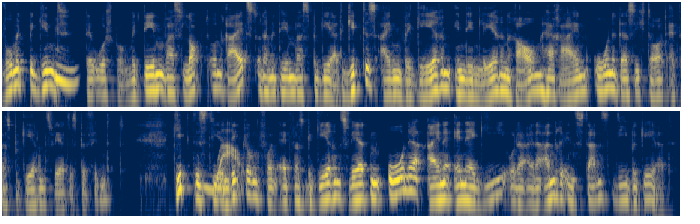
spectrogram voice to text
Womit beginnt mhm. der Ursprung? Mit dem, was lockt und reizt oder mit dem, was begehrt? Gibt es ein Begehren in den leeren Raum herein, ohne dass sich dort etwas Begehrenswertes befindet? Gibt es die wow. Entwicklung von etwas Begehrenswerten ohne eine Energie oder eine andere Instanz, die begehrt?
